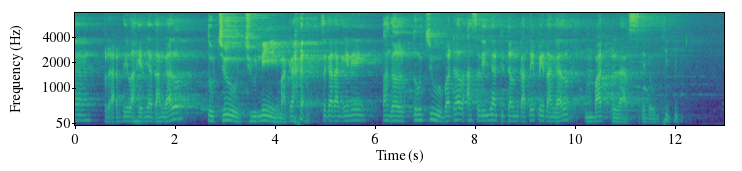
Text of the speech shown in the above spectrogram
berarti lahirnya tanggal 7 Juni. Maka sekarang ini tanggal 7 padahal aslinya di dalam KTP tanggal 14 itu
